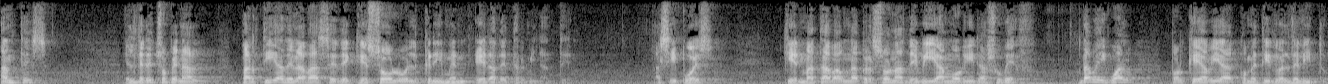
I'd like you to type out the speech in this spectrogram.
Antes, el derecho penal partía de la base de que sólo el crimen era determinante. Así pues, quien mataba a una persona debía morir a su vez. Daba igual por qué había cometido el delito.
